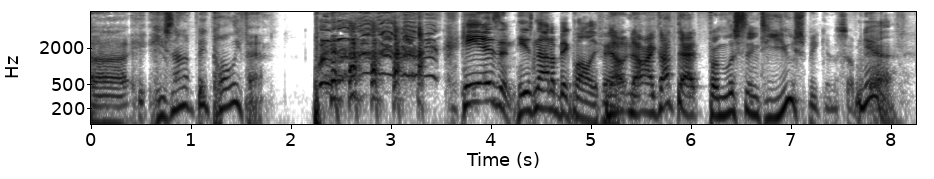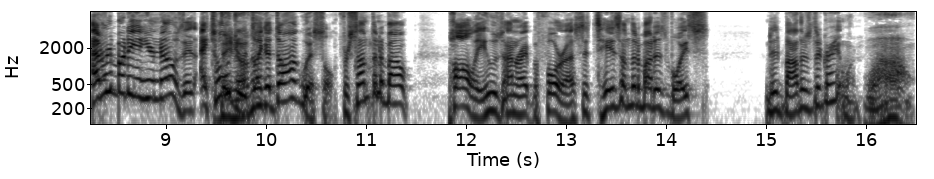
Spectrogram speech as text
uh, he's not a big Paulie fan. He isn't. He's not a big Paulie fan. No, no, I got that from listening to you speaking to somebody. Yeah. Everybody in here knows it. I told They you it's that? like a dog whistle. For something about Paulie, who's on right before us, it's his something about his voice that bothers the great one. Wow.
